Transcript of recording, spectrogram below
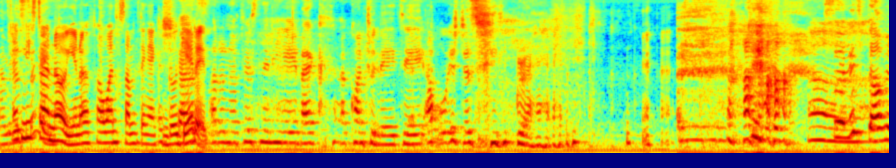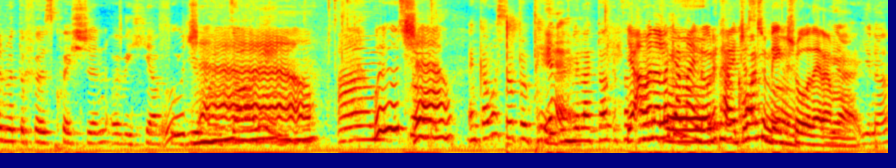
I'm At least saying. I know, you know, if I want something, I can go get it. I don't know personally. Hey, like I can't relate. I always just feel grand. So let's delve in with the first question over here for Ooh, you, my child. darling. Um, Woo, so- child. And come was so prepared, Yeah. and we're like, dog, it's a Yeah, I'm gonna look at my convo, it's a notepad just to make sure that I'm, yeah, you know.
